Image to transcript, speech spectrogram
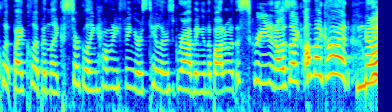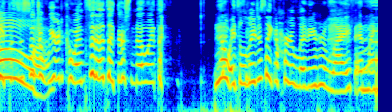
clip by clip and like circling how many fingers Taylor's grabbing in the bottom of the screen, and I was like, oh my god, No, wait, this is such a weird coincidence. Like, there's no way that. No, it's literally just like her living her life and like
